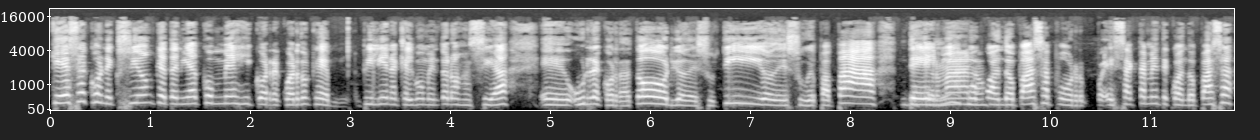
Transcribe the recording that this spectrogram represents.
que esa conexión que tenía con México, recuerdo que Pili en aquel momento nos hacía eh, un recordatorio de su tío, de su papá, de, él mismo cuando pasa por, exactamente cuando pasa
